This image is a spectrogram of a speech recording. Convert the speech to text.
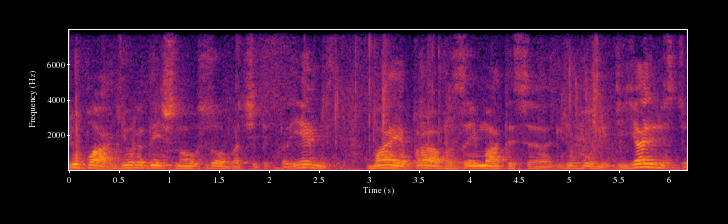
люба юридична особа чи підприємність має право займатися любою діяльністю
